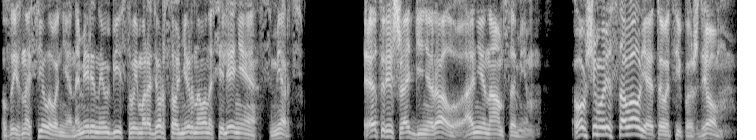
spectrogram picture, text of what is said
«За изнасилование, намеренное убийство и мародерство мирного населения — смерть». «Это решать генералу, а не нам самим. В общем, арестовал я этого типа, ждем».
